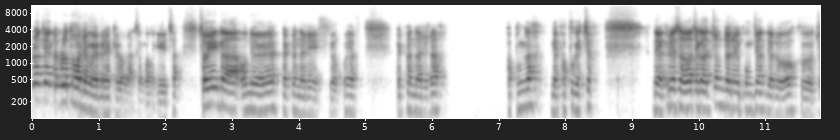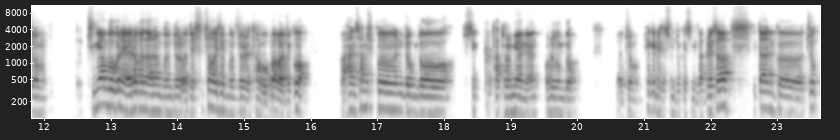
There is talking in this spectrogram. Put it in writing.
프론트엔드 플로터 활용 웹앱 개발 완성관 2일차 저희가 오늘 발표 날이 되었고요. 발표 날이라 바쁜가? 네, 바쁘겠죠? 네, 그래서 제가 좀 전에 공지한 대로 그 좀 중요한 부분에 에러가 나는 분들, 어제 신청하신 분들 다 못 봐가지고 한 30분 정도씩 다 돌면은 어느 정도 좀 해결이 됐으면 좋겠습니다. 그래서 일단 그 쭉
